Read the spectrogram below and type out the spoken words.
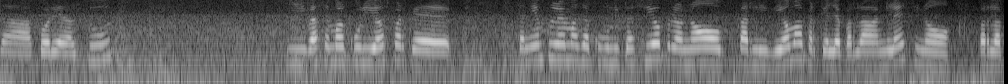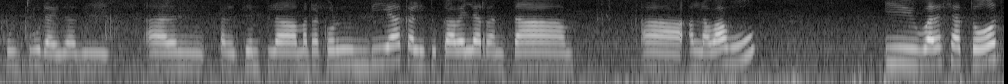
de Corea del Sud i va ser molt curiós perquè teníem problemes de comunicació però no per l'idioma, perquè ella parlava anglès, sinó per la cultura, és a dir, en, per exemple, me'n recordo un dia que li tocava ella rentar eh, el lavabo i ho va deixar tot,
